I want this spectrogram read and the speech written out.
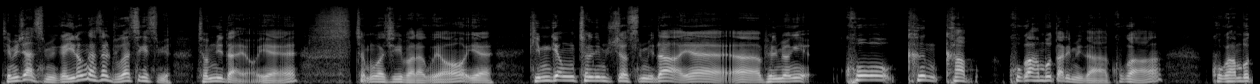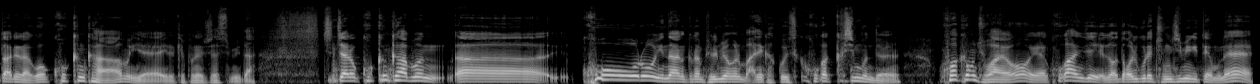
재미지 않습니까? 이런 가사를 누가 쓰겠습니까? 접니다요. 예. 참고하시기 바라고요 예. 김경철님 주셨습니다. 예. 아, 별명이 코 큰 캅. 코가 한보따리입니다. 코가. 코가 한보따리라고 코 큰 캅. 예, 이렇게 보내주셨습니다. 진짜로 코 큰 캅은, 아, 코로 인한 그런 별명을 많이 갖고 있어요. 코가 크신 분들. 코가 크면 좋아요. 예, 코가 이제 얼굴의 중심이기 때문에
